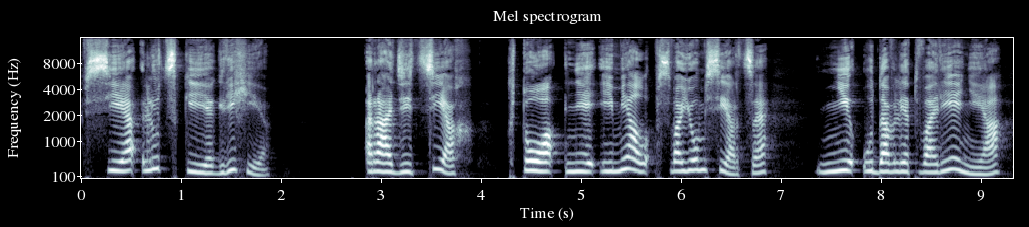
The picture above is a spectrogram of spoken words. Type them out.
все людские грехи. Ради тех, кто не имел в своем сердце ни удовлетворения –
